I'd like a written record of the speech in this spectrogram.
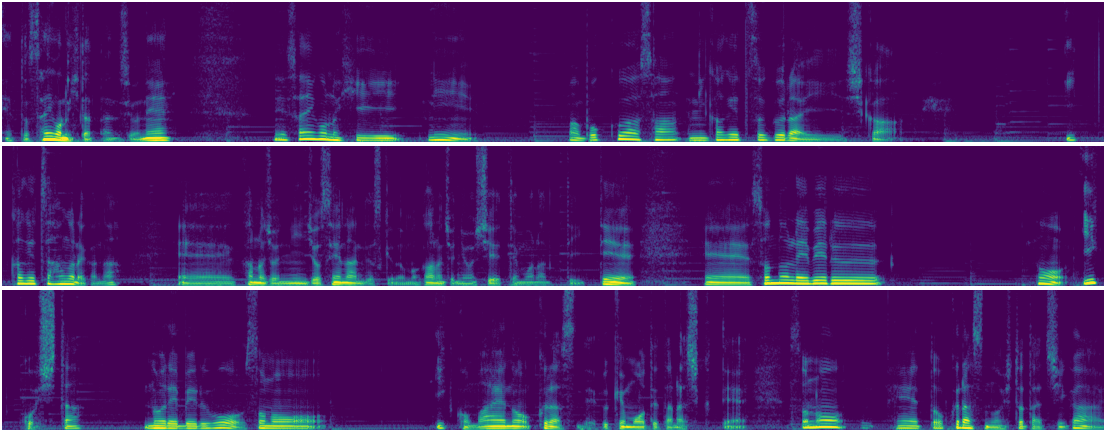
えっと、最後の日だったんですよね。で最後の日にまあ、僕は2ヶ月ぐらいしか1ヶ月半ぐらいかな、えー、彼女に女性なんですけども彼女に教えてもらっていて、えー、そのレベルの1個下のレベルをその1個前のクラスで受け持ってたらしくてその、えーと、クラスの人たちが、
